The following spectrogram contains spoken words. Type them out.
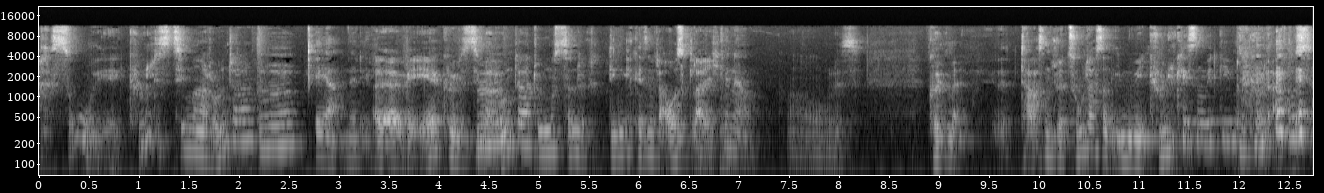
Ach so, kühlt das Zimmer runter. Mhm, eher, nicht ich. Äh, er kühlt das Zimmer runter, du musst dann die Dinkelkissen wieder ausgleichen. Genau. Oh, das könnte man äh, Terrassentür zulassen und irgendwie Kühlkissen mitgeben, so Kühlakkus?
